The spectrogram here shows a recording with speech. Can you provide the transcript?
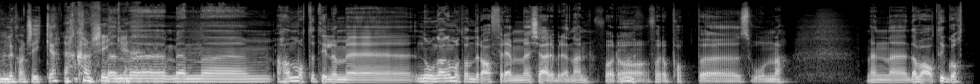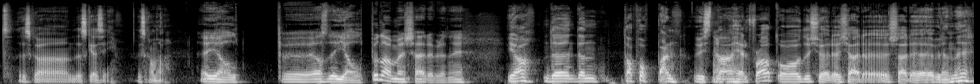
eller kanskje ikke. Ja, kanskje men, ikke. eh, men han måtte til og med Noen ganger måtte han dra frem tjærebrenneren for å, Mm. for å poppe svoren, da. Men det var alltid godt, det skal, det skal jeg si. Det skal han ha. Det hjalp, altså det hjalp jo da med skjærebrenner. Ja, det, den, da popper den. Hvis den er helt flat, og du kjører skjære- skjærebrenner,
